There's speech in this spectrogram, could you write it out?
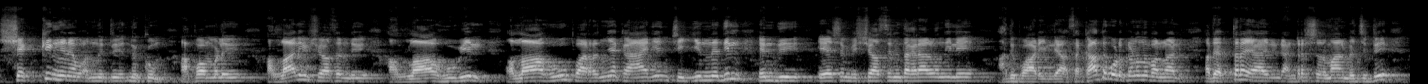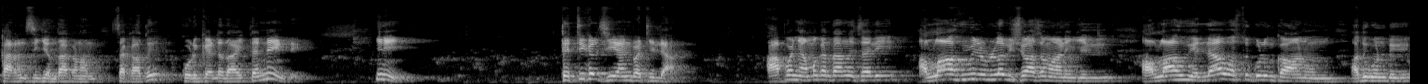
ഷെക്ക് ഇങ്ങനെ വന്നിട്ട് നിൽക്കും. അപ്പോൾ നമ്മൾ അള്ളാഹിൽ വിശ്വാസമുണ്ട്. അള്ളാഹുവിൽ അള്ളാഹു പറഞ്ഞ കാര്യം ചെയ്യുന്നതിൽ എന്ത്? ഏശം വിശ്വാസത്തിന് തകരാറ് വന്നില്ലേ? അത് പാടില്ല. സക്കാത്ത് കൊടുക്കണമെന്ന് പറഞ്ഞാൽ അത് എത്രയായാലും രണ്ടര ശതമാനം വെച്ചിട്ട് കറൻസിക്ക് എന്താക്കണം? സക്കാത്ത് കൊടുക്കേണ്ടതായി തന്നെയുണ്ട്. ഇനി തെറ്റുകൾ ചെയ്യാൻ പറ്റില്ല. അപ്പോൾ നമുക്ക് എന്താണെന്ന് വെച്ചാൽ അള്ളാഹുവിലുള്ള വിശ്വാസമാണെങ്കിൽ അള്ളാഹു എല്ലാ വസ്തുക്കളും കാണും. അതുകൊണ്ട്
